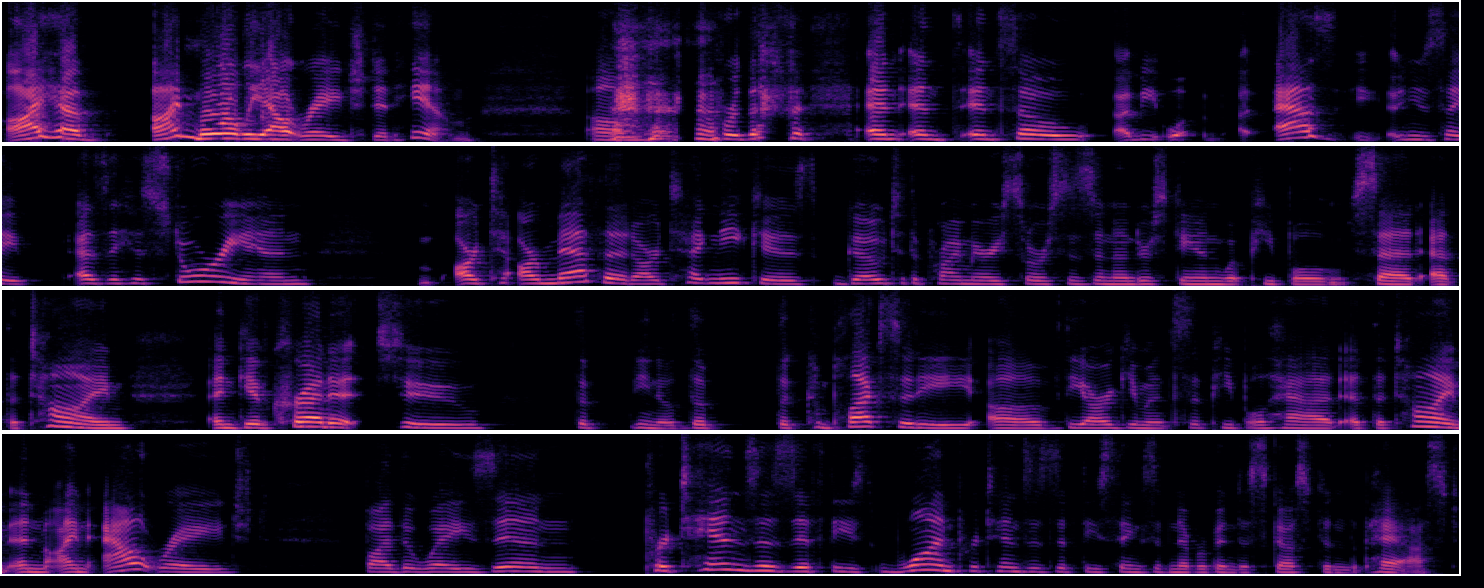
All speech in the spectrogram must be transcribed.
I have I'm morally outraged at him um, for that, and and and so I mean, as you say, as a historian, our te- our method our technique is go to the primary sources and understand what people said at the time and give credit to the you know the the complexity of the arguments that people had at the time. And i'm outraged by the way zinn pretends as if these one pretends as if these things have never been discussed in the past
